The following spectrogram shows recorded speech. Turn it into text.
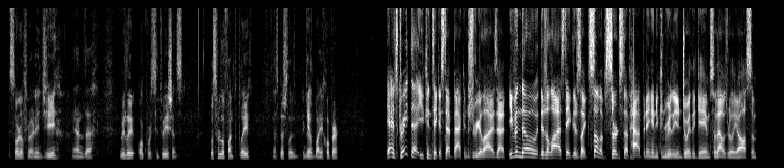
sort of RNG and uh, really awkward situations. It was really fun to play, especially against Bunny Hopper. Yeah, it's great that you can take a step back and just realize that even though there's a lot at stake, there's like some absurd stuff happening and you can really enjoy the game. So that was really awesome.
